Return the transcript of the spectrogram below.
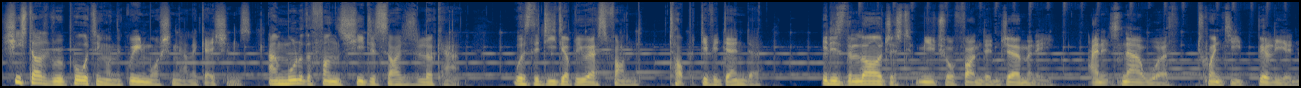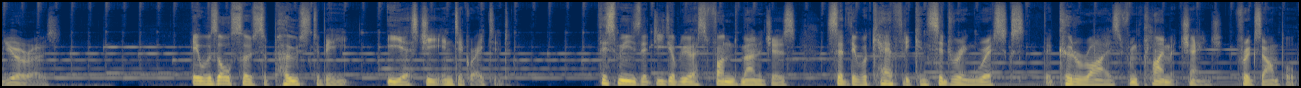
She started reporting on the greenwashing allegations, and one of the funds she decided to look at was the DWS fund, Top Dividende. It is the largest mutual fund in Germany, and it's now worth 20 billion euros. It was also supposed to be ESG integrated, this means that DWS fund managers said they were carefully considering risks that could arise from climate change, for example,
